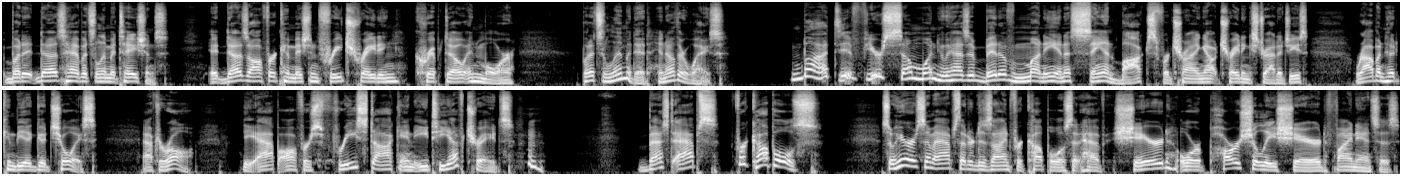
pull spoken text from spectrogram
but it does have its limitations. It does offer commission free trading, crypto, and more, but it's limited in other ways. But if you're someone who has a bit of money in a sandbox for trying out trading strategies, Robinhood can be a good choice. After all, the app offers free stock and ETF trades. Hmm. Best apps for couples. So here are some apps that are designed for couples that have shared or partially shared finances.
